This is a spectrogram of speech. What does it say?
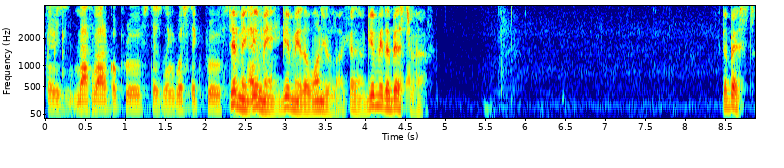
There's mathematical proofs. There's linguistic proofs. Give like me, give every- me, give me the one you like. I don't know. Give me the best you have. The best.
